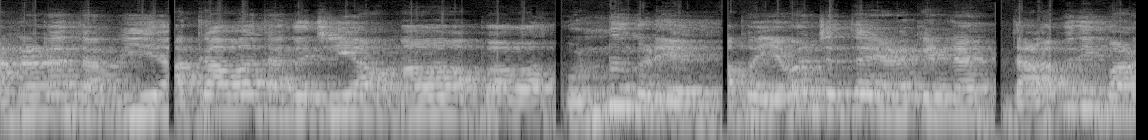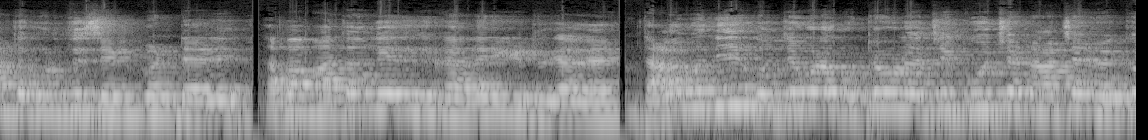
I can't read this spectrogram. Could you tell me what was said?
அண்ணனா தம்பியா அக்காவா தங்கச்சியா அம்மாவா அப்பாவா ஒண்ணும் கிடையாது. அப்ப எவன் செத்தா எனக்கு என்ன? தளபதி பணத்தை கொடுத்து சென்ட் பண்ணிட்டாரு. அப்ப மத்தவங்க எதுக்கு கதறிக்கிட்டு இருக்காங்க? தளபதியை கொஞ்சம் கூட குற்ற உணர்ச்சி கூச்ச நாச்சம் வைக்க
